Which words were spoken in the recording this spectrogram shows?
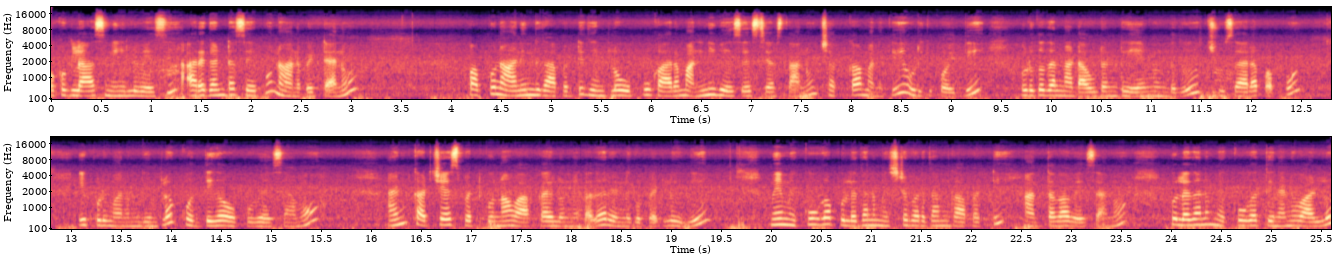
ఒక గ్లాస్ నీళ్ళు వేసి అరగంట సేపు నానబెట్టాను. పప్పు నానింది కాబట్టి దీంట్లో ఉప్పు కారం అన్నీ వేసేసి చేస్తాను. చక్కగా మనకి ఉడికిపోయిద్ది. ఉడకదన్న డౌట్ అంటే ఏముండదు చూసారా పప్పు? ఇప్పుడు మనం దీంట్లో కొద్దిగా ఉప్పు వేసాము. అండ్ కట్ చేసి పెట్టుకున్న వాకాయలు ఉన్నాయి కదా రెండు గుప్పెట్లు ఇది మేము ఎక్కువగా పుల్లదనం ఇష్టపడతాం కాబట్టి అంతగా వేసాను. పుల్లదనం ఎక్కువగా తినని వాళ్ళు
